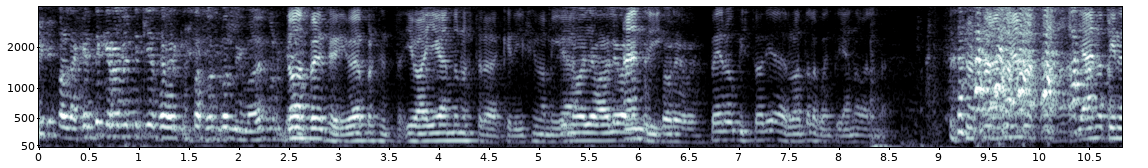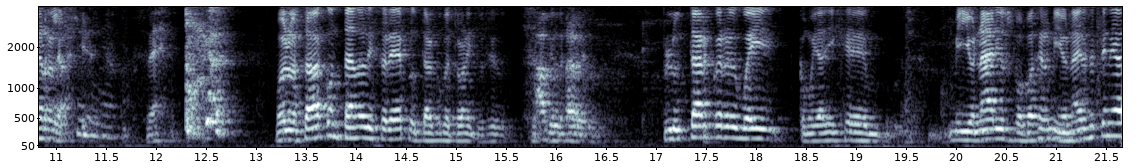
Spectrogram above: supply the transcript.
para la gente que realmente quiere saber qué pasó con Limay, porque. no espérense iba a presentar iba llegando nuestra queridísima Sí, amiga no, ya vale, vale tu Andy. historia, güey. Pero mi historia del rato la cuento, ya no vale nada. ya, no, ya no tiene relevancia esto. Bueno, estaba contando la historia de Plutarco Petroni, entonces tú- Ah, tú Plutarco. sabes. Plutarco era el güey, como ya dije, millonario, sus papás eran millonarios, él tenía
